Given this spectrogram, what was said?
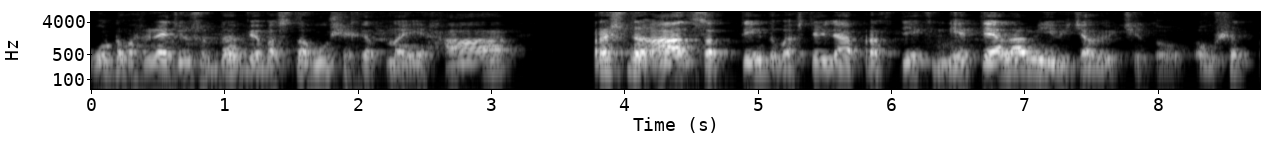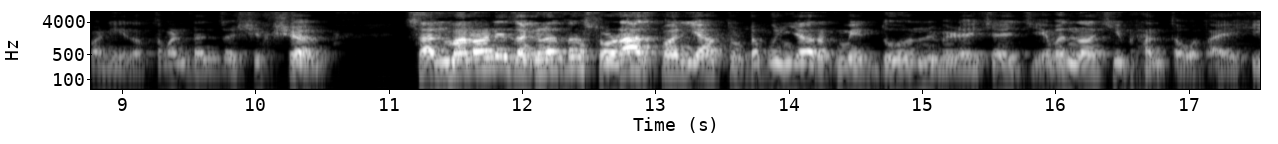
पोट भरण्याची सुद्धा व्यवस्था होऊ शकत नाही. हा प्रश्न आज सत्तेत बसलेल्या प्रत्येक नेत्याला मी विचारू इच्छितो. औषध पाणी रक्तमंडांचं शिक्षण सन्मानाने जगणं तर सोडाच पण या तुटपुंजा रकमेत दोन वेळेच्या जेवणाची भ्रांत होत आहे. ही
